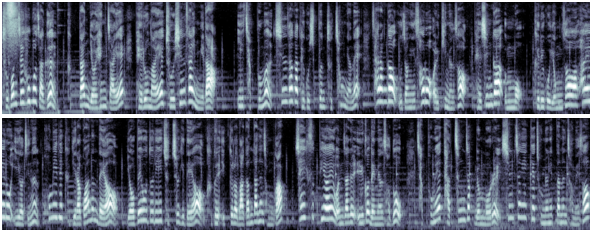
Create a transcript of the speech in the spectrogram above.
두 번째 후보작은 극단 여행자의 베로나의 두 신사입니다. 이 작품은 신사가 되고 싶은 두 청년의 사랑과 우정이 서로 얽히면서 배신과 음모, 그리고 용서와 화해로 이어지는 코미디 극이라고 하는데요. 여배우들이 주축이 되어 극을 이끌어 나간다는 점과 셰익스피어의 원작을 읽어내면서도 작품의 다층적 면모를 심층 있게 조명했다는 점에서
